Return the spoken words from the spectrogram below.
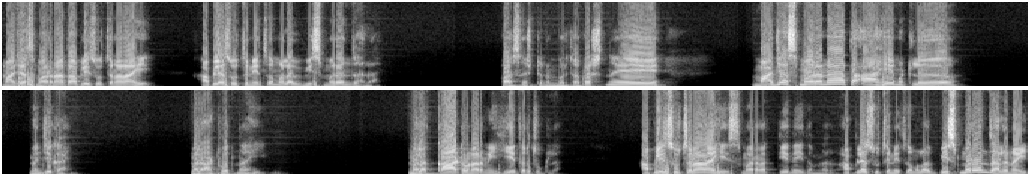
माझ्या स्मरणात आपली सूचना नाही. आपल्या सूचनेचं मला विस्मरण झालं पासष्ट नंबरचा प्रश्न आहे. माझ्या स्मरणात आहे म्हटलं म्हणजे काय? मला आठवत नाही. मला का आठवणार नाही हे तर चुकलं. आपली सूचना नाही स्मरणात ते नाही जमणार. आपल्या सूचनेचं मला विस्मरण झालं नाही.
